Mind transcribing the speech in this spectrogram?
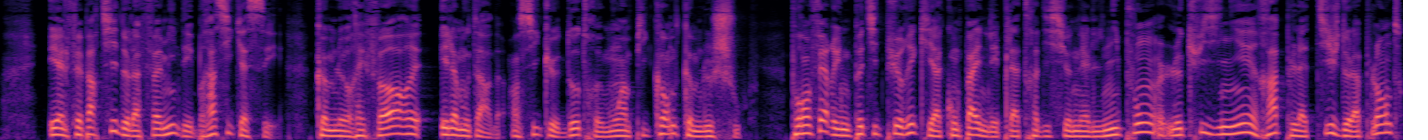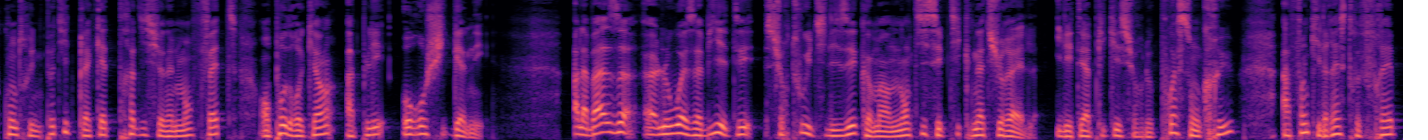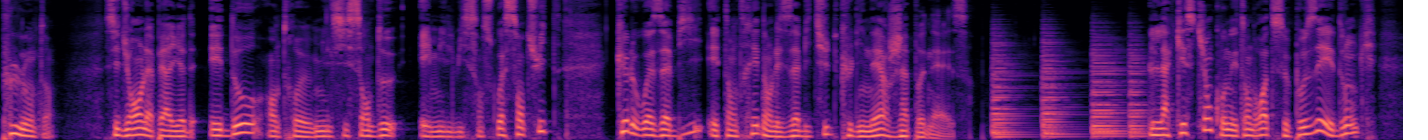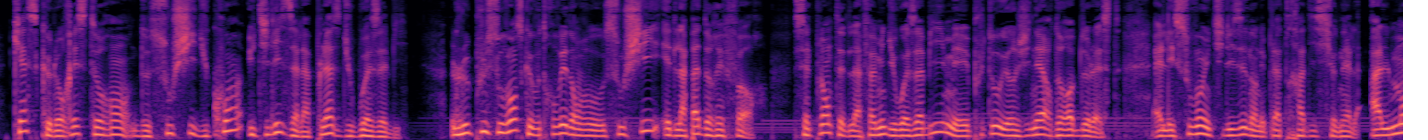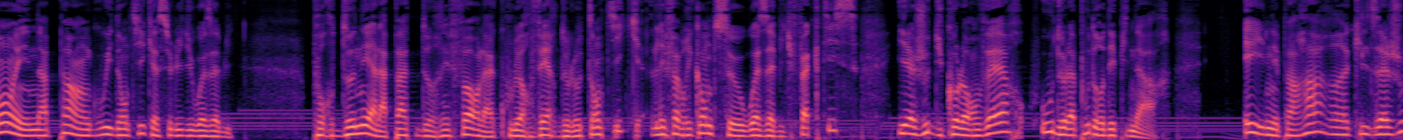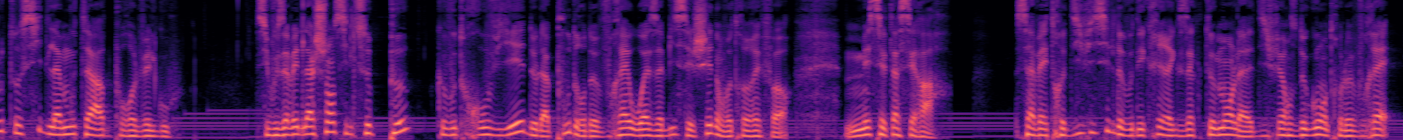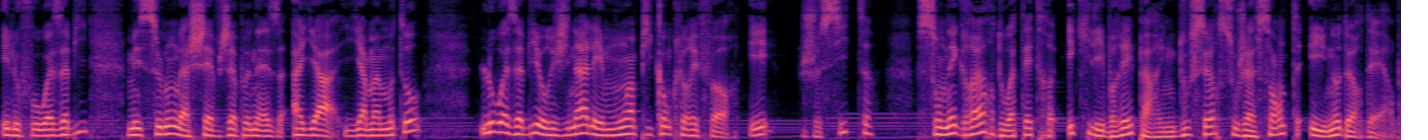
et elle fait partie de la famille des brassicacées, comme le réfort et la moutarde, ainsi que d'autres moins piquantes comme le chou. Pour en faire une petite purée qui accompagne les plats traditionnels nippons, le cuisinier râpe la tige de la plante contre une petite plaquette traditionnellement faite en peau de requin appelée oroshigane. À la base, le wasabi était surtout utilisé comme un antiseptique naturel. Il était appliqué sur le poisson cru afin qu'il reste frais plus longtemps. C'est durant la période Edo, entre 1602 et 1868, que le wasabi est entré dans les habitudes culinaires japonaises. La question qu'on est en droit de se poser est donc, qu'est-ce que le restaurant de sushi du coin utilise à la place du wasabi? Le plus souvent, ce que vous trouvez dans vos sushis est de la pâte de réfort. Cette plante est de la famille du wasabi, mais plutôt originaire d'Europe de l'Est. Elle est souvent utilisée dans les plats traditionnels allemands et n'a pas un goût identique à celui du wasabi. Pour donner à la pâte de réfort la couleur verte de l'authentique, les fabricants de ce wasabi factice y ajoutent du colorant vert ou de la poudre d'épinard. Et il n'est pas rare qu'ils ajoutent aussi de la moutarde pour relever le goût. Si vous avez de la chance, il se peut que vous trouviez de la poudre de vrai wasabi séché dans votre réfort. Mais c'est assez rare. Ça va être difficile de vous décrire exactement la différence de goût entre le vrai et le faux wasabi, mais selon la chef japonaise Aya Yamamoto, le wasabi original est moins piquant que le réfort et, je cite, son aigreur doit être équilibrée par une douceur sous-jacente et une odeur d'herbe.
